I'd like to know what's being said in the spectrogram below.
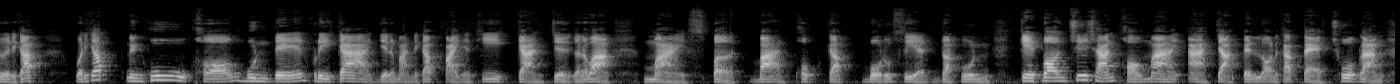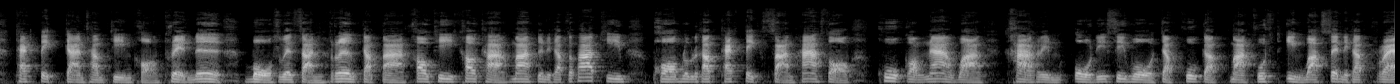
ด้วยนะครับ วันนี้ครับหนึ่งคู่ของบุนเดสฟรีกาเยอรมันนะครับไปกันที่การเจอกันระหว่างไมล์สเปิดบ้านพบกับโบรุเซียดอทมุนเกตบอลชื่อชั้นของไมอาจจะเป็นรองนะครับ แต่ช่วงหลังแท็กติกการทำทีมของเทรนเนอร์โบสเวนสันเริ่มกลับมาเข้าที่เข้าทางมากขึ้นนะครับ สภาพทีมพร้อมลงนะครับแท็กติก 3-5-2 คู่กองหน้าวาง คาริมโอดิซิโวจับคู่กับมาคุสอิงวัตเซนนะครับและ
